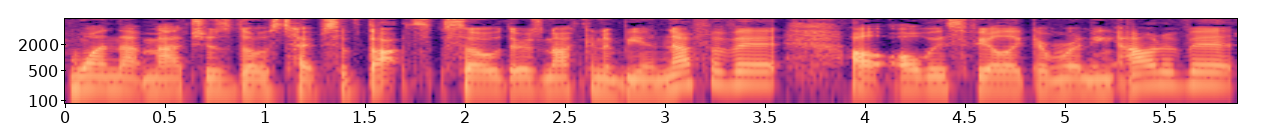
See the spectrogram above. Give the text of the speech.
one that matches those types of thoughts. So there's not going to be enough of it. I'll always feel like I'm running out of it.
